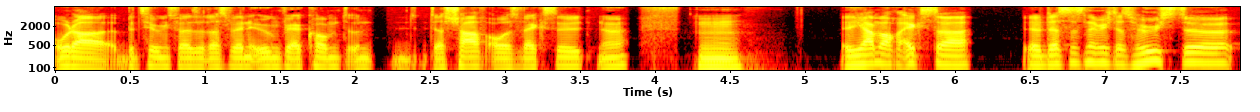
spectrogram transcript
Oder beziehungsweise, dass wenn irgendwer kommt und das Schaf auswechselt, ne? Mhm. Die haben auch extra, äh, das ist nämlich das höchste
